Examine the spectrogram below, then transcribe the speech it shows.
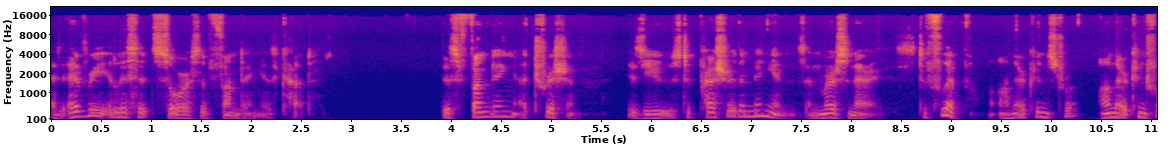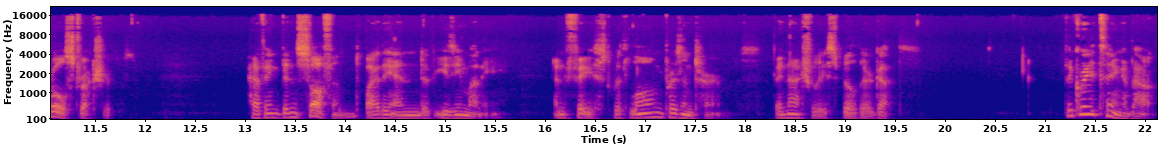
as every illicit source of funding is cut. This funding attrition is used to pressure the minions and mercenaries to flip on their, on their control structures. Having been softened by the end of easy money and faced with long prison terms, they naturally spill their guts. The great thing about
